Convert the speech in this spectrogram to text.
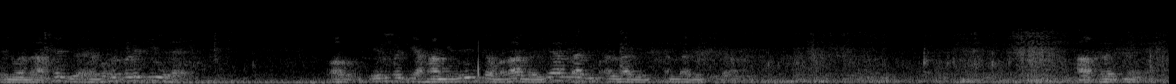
علم نافع جو ہے، بہت بڑی چیز ہے۔ اور علم کے حاملین کا بڑا درجہ اللہ اللہ اللہ کی آخرت میں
